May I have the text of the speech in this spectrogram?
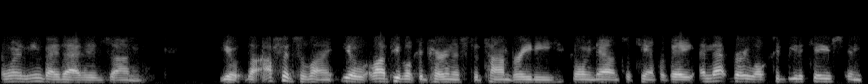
And what I mean by that is, um, you know, the offensive line, you know, a lot of people are comparing this to Tom Brady going down to Tampa Bay, and that very well could be the case. And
